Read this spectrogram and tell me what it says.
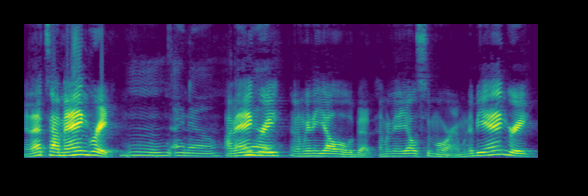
And that's I'm angry. Mm, I know. I'm I angry, know. and I'm going to yell a little bit. I'm going to yell some more. I'm going to be angry.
